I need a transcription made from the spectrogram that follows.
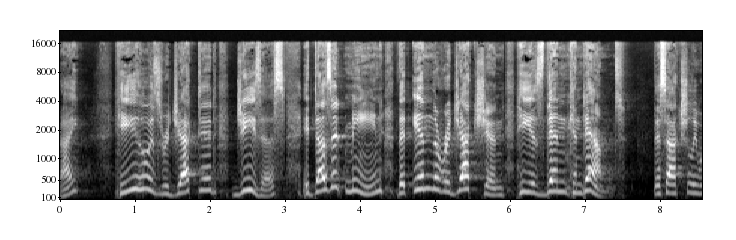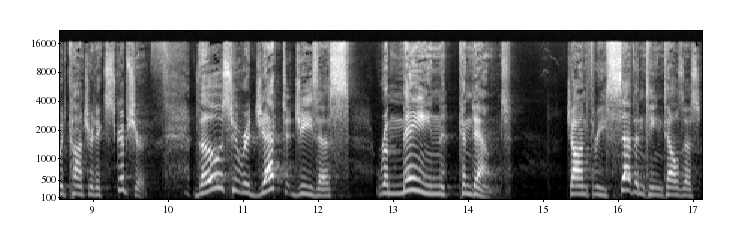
right? He who has rejected Jesus, it doesn't mean that in the rejection he is then condemned. This actually would contradict Scripture. Those who reject Jesus remain condemned. John 3 17 tells us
